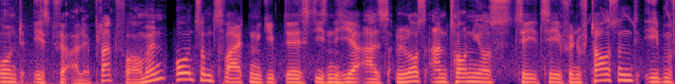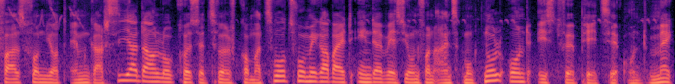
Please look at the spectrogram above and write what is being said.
und ist für alle Plattformen. Und zum zweiten gibt es diesen hier als Los Antonios CC 5000, ebenfalls von JM Garcia, Downloadgröße 12,22 MB in der Version von 1.0 und ist für PC und Mac.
